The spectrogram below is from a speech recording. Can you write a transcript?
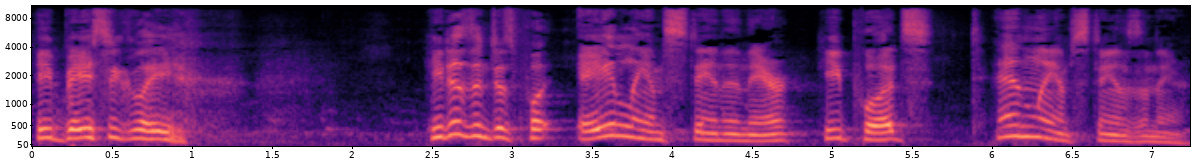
he basically he doesn't just put a lampstand in there, he puts 10 lampstands in there.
